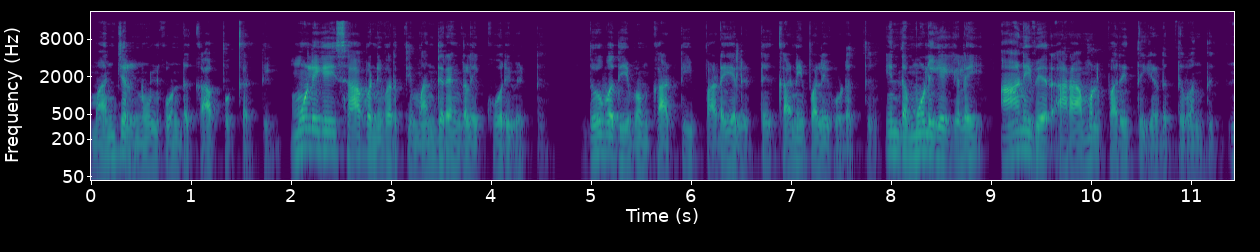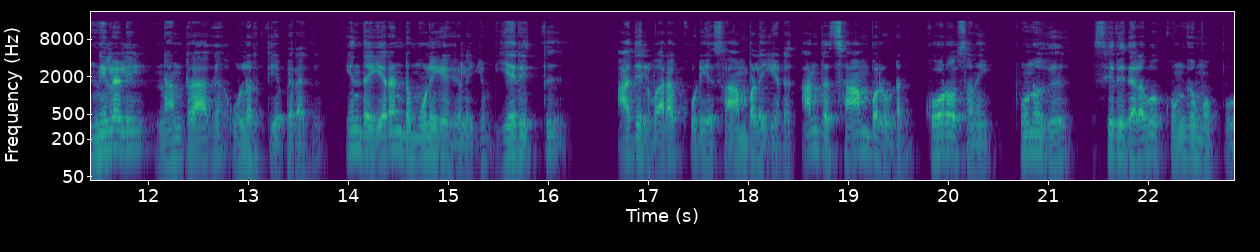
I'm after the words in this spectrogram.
மஞ்சள் நூல் கொண்டு காப்பு கட்டி மூலிகை சாப நிவர்த்தி மந்திரங்களை கூறிவிட்டு தூபதீபம் காட்டி படையலிட்டு கனி பலி கொடுத்து இந்த மூலிகைகளை ஆணிவேர் அறாமல் பறித்து எடுத்து வந்து நிழலில் நன்றாக உலர்த்திய பிறகு இந்த இரண்டு மூலிகைகளையும் எரித்து அதில் வரக்கூடிய சாம்பலை எடுத்து அந்த சாம்பலுடன் கோரோசனை புணுகு சிறிதளவு குங்குமப்பூ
